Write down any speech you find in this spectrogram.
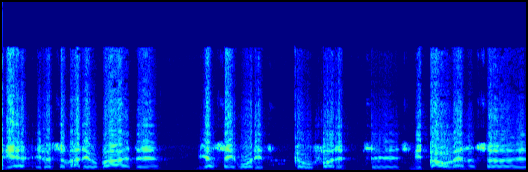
men ja, ellers så var det jo bare, at øh, jeg sagde hurtigt go for det til, til mit bagland, og så, øh,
